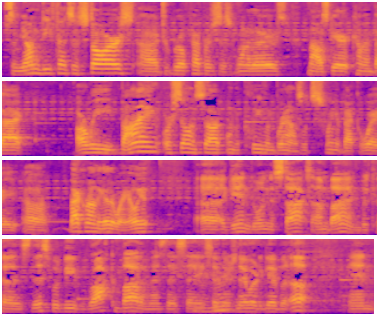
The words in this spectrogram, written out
Some young defensive stars. Uh, Jabril Peppers is one of those. Myles Garrett coming back. Are we buying or selling stock on the Cleveland Browns? Let's swing it back away, uh, back around the other way. Elliot. Uh, again, going to stocks, I'm buying because this would be rock bottom, as they say. So there's nowhere to go but up. And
